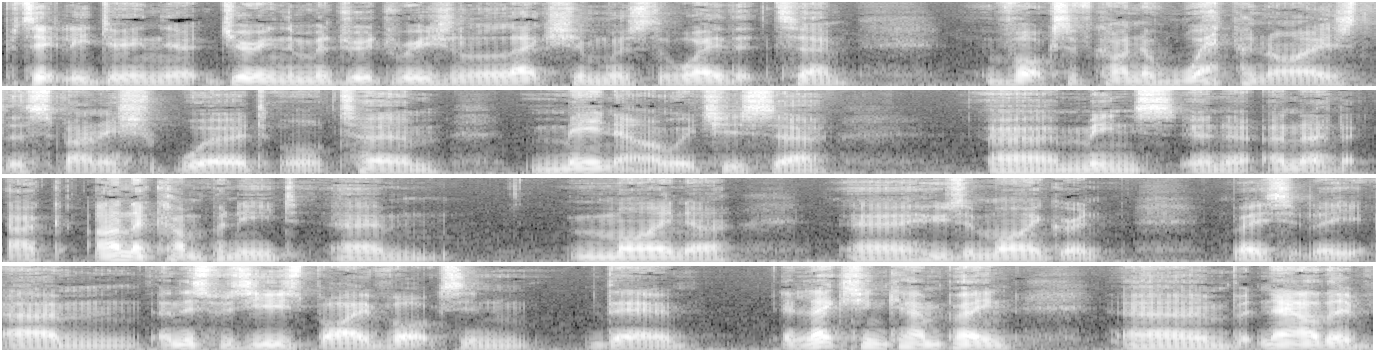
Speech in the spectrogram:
particularly during the during the Madrid regional election, was the way that. Um, Vox have kind of weaponized the Spanish word or term mena, which is uh, uh, means an, an, an unaccompanied um, minor uh, who's a migrant, basically. Um, and this was used by Vox in their election campaign. Um, but now they're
